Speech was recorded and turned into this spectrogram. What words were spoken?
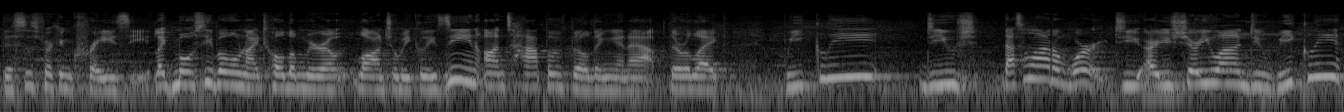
This is freaking crazy. Like most people, when I told them we were launch a weekly zine on top of building an app, they were like, "Weekly? Do you? that's a lot of work. Do you, are you sure you want to do weekly?"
